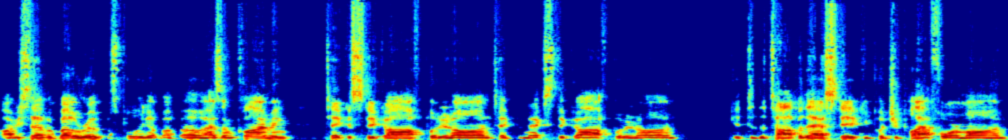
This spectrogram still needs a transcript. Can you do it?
obviously I have a bow rope that's pulling up my bow. As I'm climbing, take a stick off, put it on, take the next stick off, put it on, get to the top of that stick, you put your platform on,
